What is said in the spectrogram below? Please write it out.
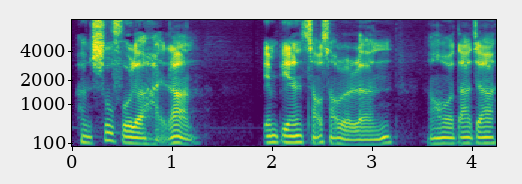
很舒服的海浪，边边少少的人，然后大家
